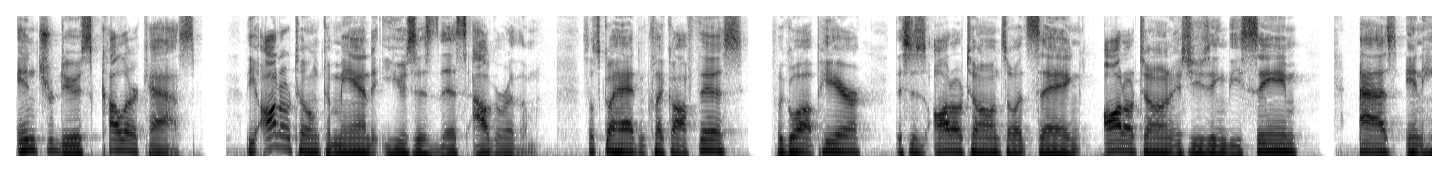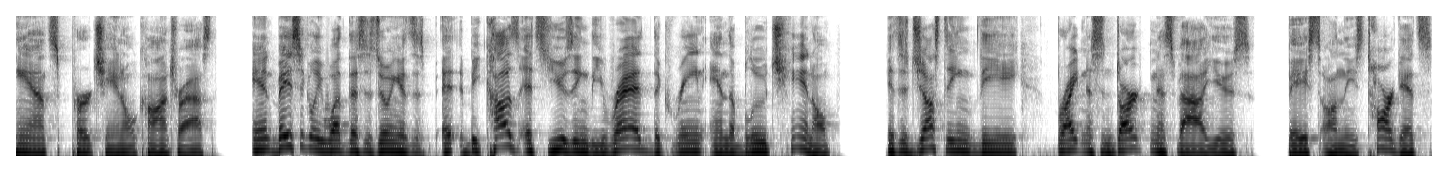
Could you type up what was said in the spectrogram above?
introduce color casts. The autotone command uses this algorithm. So let's go ahead and click off this. If we go up here, this is autotone. So it's saying autotone is using the same as enhance per channel contrast. And basically what this is doing is it, because it's using the red, the green, and the blue channel, it's adjusting the brightness and darkness values based on these targets.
